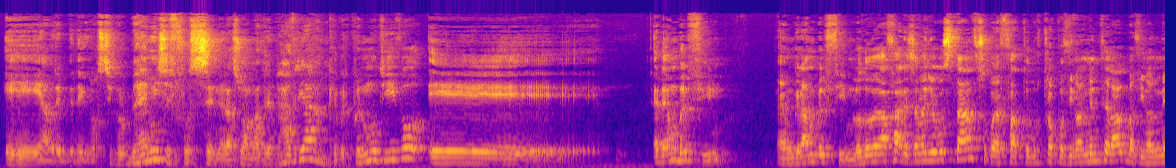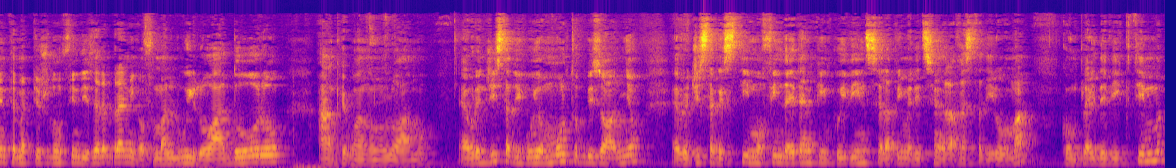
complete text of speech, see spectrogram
e avrebbe dei grossi problemi se fosse nella sua madrepatria anche per quel motivo e... ed è un bel film è un gran bel film, lo doveva fare Saverio Costanzo, poi ha fatto purtroppo finalmente l'alba, finalmente mi è piaciuto un film di Serebrennikov, ma lui lo adoro anche quando non lo amo. È un regista di cui ho molto bisogno, è un regista che stimo fin dai tempi in cui vinse la prima edizione della Festa di Roma con Play the Victim.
